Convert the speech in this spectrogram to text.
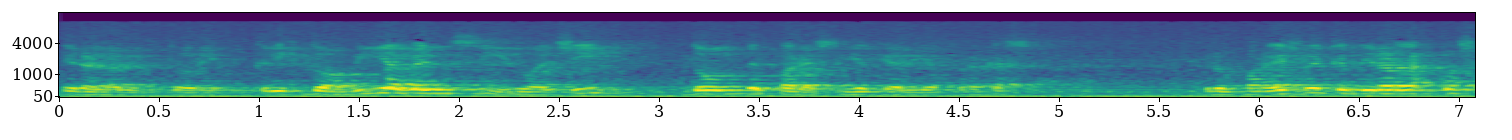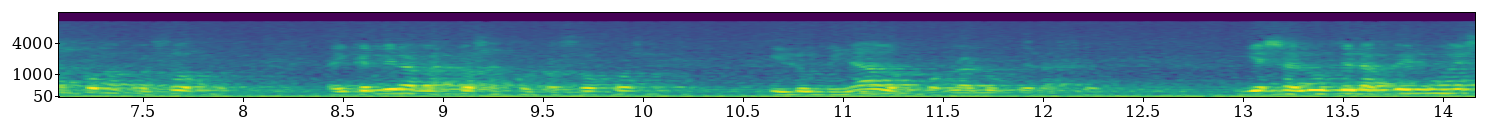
era la victoria. Cristo había vencido allí donde parecía que había fracasado. Pero para eso hay que mirar las cosas con otros ojos. Hay que mirar las cosas con los ojos iluminados por la luz de la fe. Y esa luz de la fe no es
